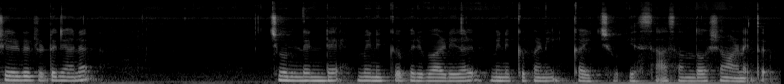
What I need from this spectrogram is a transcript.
ഷെയ്ഡ് ഇട്ടിട്ട് ഞാൻ ചുണ്ടിന്റെ മിനുക്ക് പരിപാടികൾ മിനുക്ക് പണി കഴിച്ചു. യെസ് ആ സന്തോഷമാണിത്.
